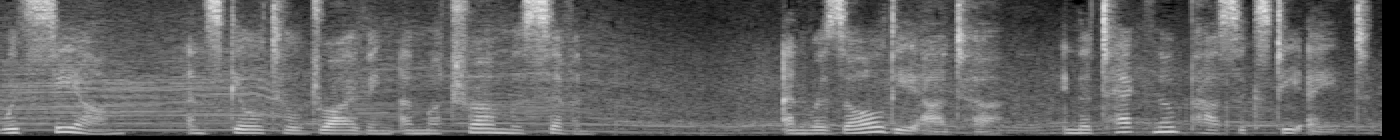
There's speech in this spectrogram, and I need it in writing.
With Siam and Skilltil driving a Matrama 7 and Rizaldi Adha in the PA 68.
